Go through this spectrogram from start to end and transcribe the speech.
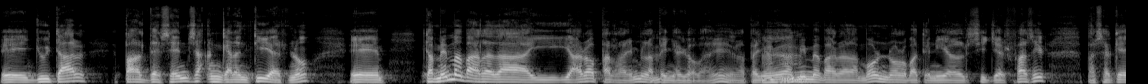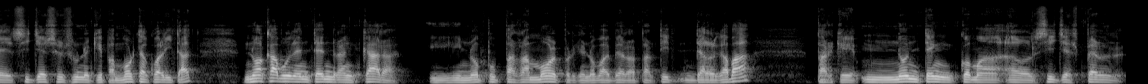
eh, lluitar pel descens en garanties, no? Eh, també em va agradar, i, ara parlarem, Mm. la Penya Lloba. Eh? La Penya Lloba a mi em va agradar molt, no la va tenir el Sitges fàcil, passa que Sitges és un equip amb molta qualitat. No acabo d'entendre encara, i no puc parlar molt perquè no vaig veure el partit del Gavà, perquè no entenc com el Sitges perd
